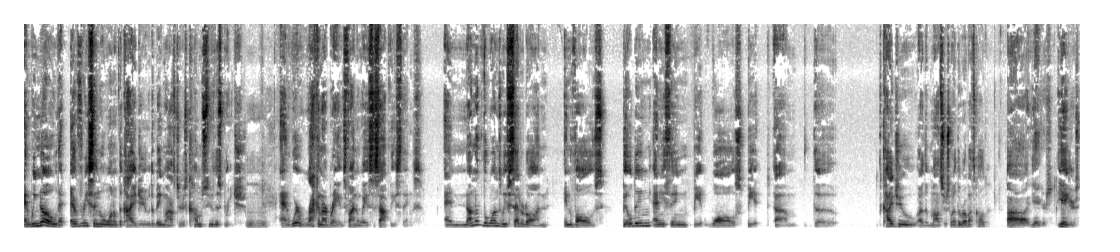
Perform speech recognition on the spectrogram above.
And we know that every single one of the kaiju, the big monsters, comes through this breach. Mm-hmm. And we're racking our brains finding ways to stop these things. And none of the ones we've settled on involves building anything, be it walls, be it um, the kaiju are the monsters. What are the robots called? Uh, Jaegers. Jaegers.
